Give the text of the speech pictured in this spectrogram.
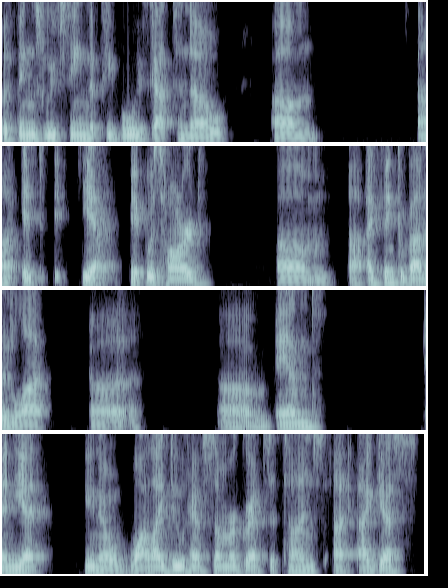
the things we've seen, the people we've got to know. Um, uh, it, it, yeah, it was hard. Um, I think about it a lot. Uh, um, and and yet, you know, while I do have some regrets at times, I, I guess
